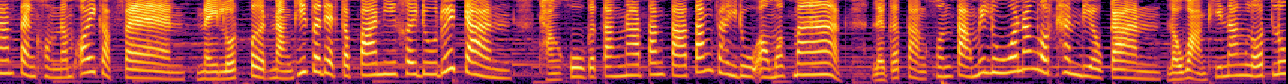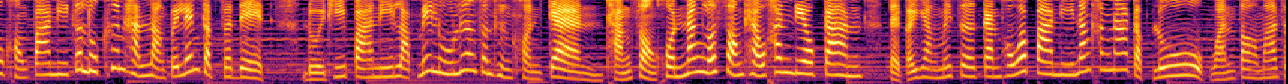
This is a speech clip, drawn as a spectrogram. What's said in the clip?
งานแต่งของน้ำอ้อยกับแฟน ในรถเปิดหนังที่จะเด็ดกับปานีเคยดูด้วยกัน ทั้งคู่ก็ตั้งหน้าตั้งตาตั้งใจดูเอามากๆ แล้วก็ต่างคนต่างไม่รู้ว่านั่งรถคันเดียวกันระหว่างที่นั่งรถลูกของปานีก็ลุกขึ้นหันหลังไปเล่นกับจเด็ดโดยที่ปานีหลับไม่รู้เรื่องจนถึงขอนแก่น ทั้งสองคนนั่งรถสองแถวคันเดียวกัน แต่ก็ยังไม่เจอกันเพราะว่าปานีนั่งข้างหน้ากับลูก วันต่อมาจ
